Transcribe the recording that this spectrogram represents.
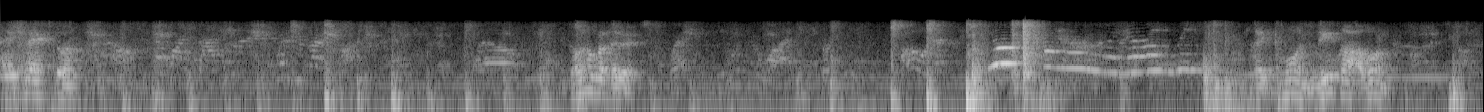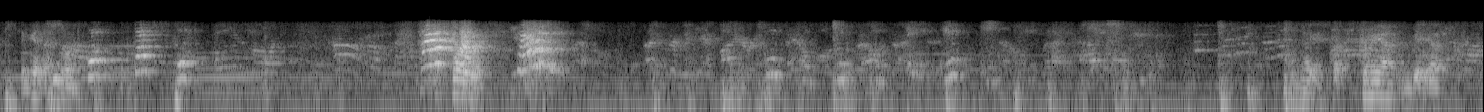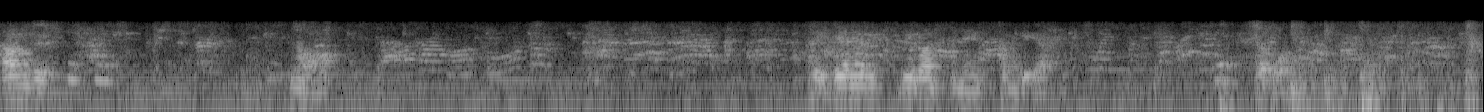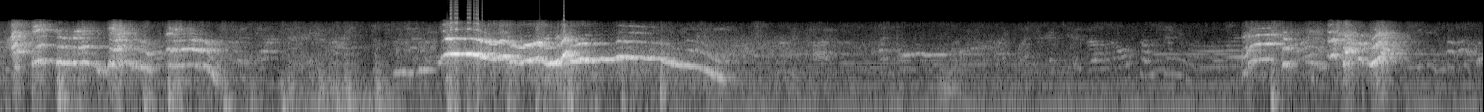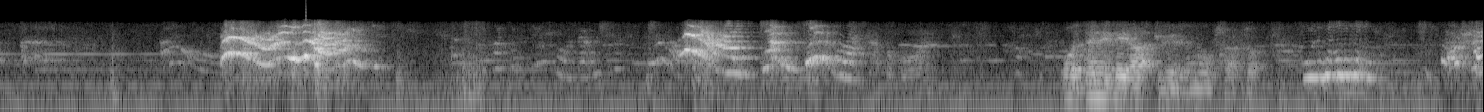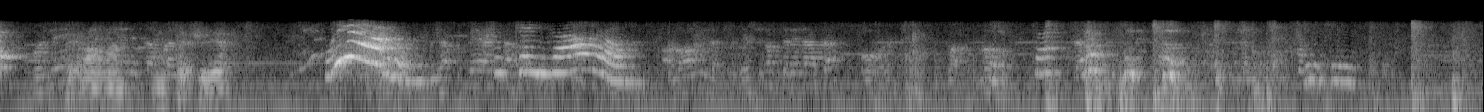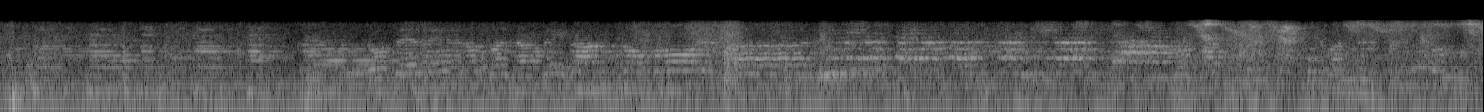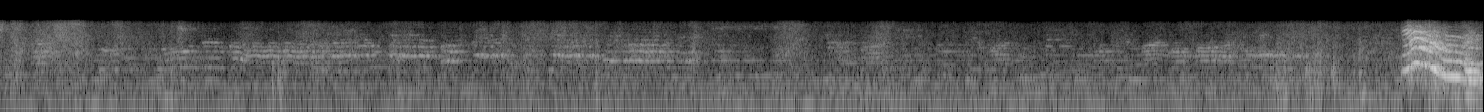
Hey, next one. Don't over the roots. Right, come on, leave that alone. And get this one. Right, come here and get your out. No. Get in, rerun, and then come and get your Well, then they do that, here and all starts up. Arm in, and the picture there. Right,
